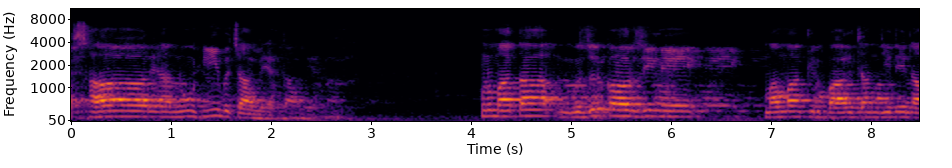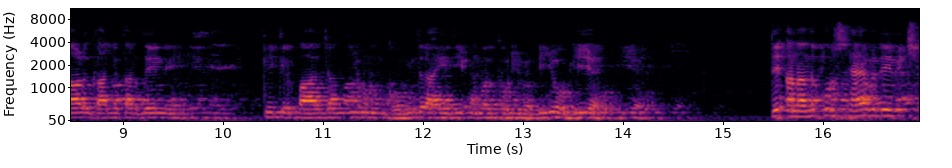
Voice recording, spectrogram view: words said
ਸਾਰਿਆਂ ਨੂੰ ਹੀ ਬਚਾ ਲਿਆ। ਹੁਣ ਮਾਤਾ ਗੁਜਰ ਕੌਰ ਜੀ ਨੇ, ਮਾਮਾ ਕਿਰਪਾਲ ਚੰਦ ਜੀ ਦੇ ਨਾਲ ਗੱਲ ਕਰਦੇ ਨੇ ਕਿ ਕਿਰਪਾਲ ਚੰਦ ਜੀ, ਹੁਣ ਗੋਬਿੰਦ ਰਾਏ ਦੀ ਉਮਰ ਥੋੜੀ ਵੱਡੀ ਹੋ ਗਈ ਹੈ। ਤੇ ਆਨੰਦਪੁਰ ਸਾਹਿਬ ਦੇ ਵਿੱਚ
